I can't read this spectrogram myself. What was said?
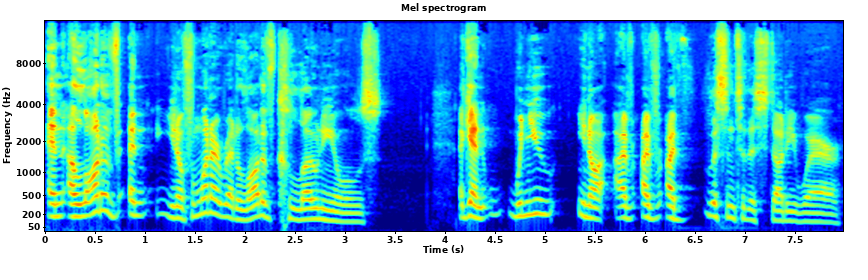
And a lot of and you know from what i read a lot of colonials again when you you know i've i've i've listened to this study where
